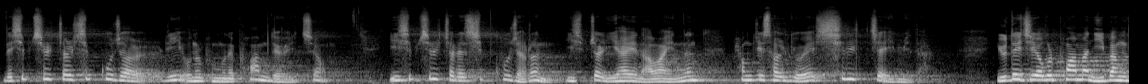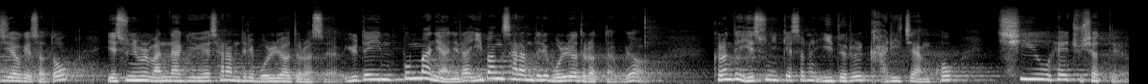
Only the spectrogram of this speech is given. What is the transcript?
근데 17절, 19절이 오늘 본문에 포함되어 있죠. 27절에서 19절은 20절 이하에 나와 있는 평지 설교의 실제입니다. 유대 지역을 포함한 이방 지역에서도 예수님을 만나기 위해 사람들이 몰려들었어요. 유대인뿐만이 아니라 이방 사람들이 몰려들었다고요. 그런데 예수님께서는 이들을 가리지 않고 치유해 주셨대요.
